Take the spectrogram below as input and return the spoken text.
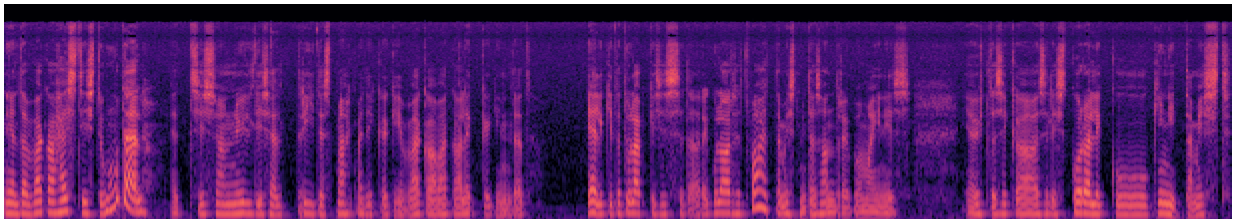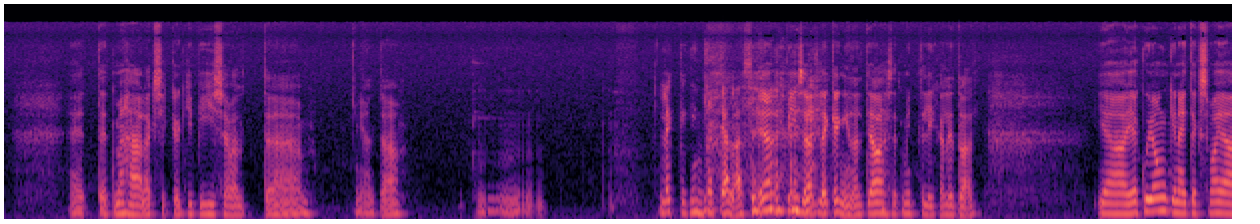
nii-öelda väga hästi istuv mudel, et siis on üldiselt riidest mähkmed ikkagi väga-väga lekkekindlad. jälgida tulebki siis seda regulaarset vahetamist, mida Sandra juba mainis, ja ühtlasi ka sellist korralikku kinnitamist, et, et mähe oleks ikkagi piisavalt äh, nii-öelda mm, lekkekindlalt jalas jah, piisavalt lekkekindlalt jalas, et mitte liiga lõdvalt. ja, ja kui ongi näiteks vaja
